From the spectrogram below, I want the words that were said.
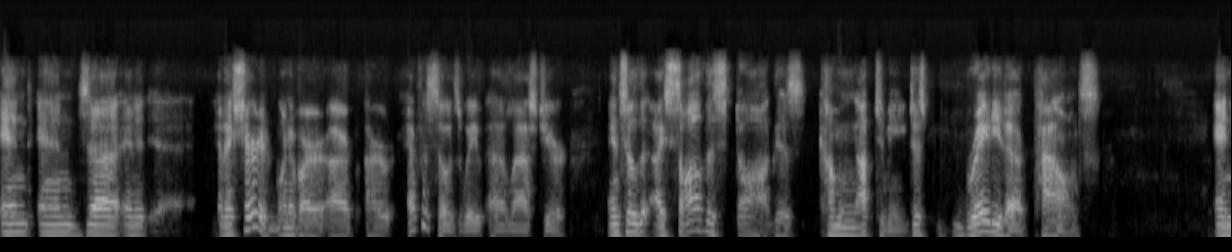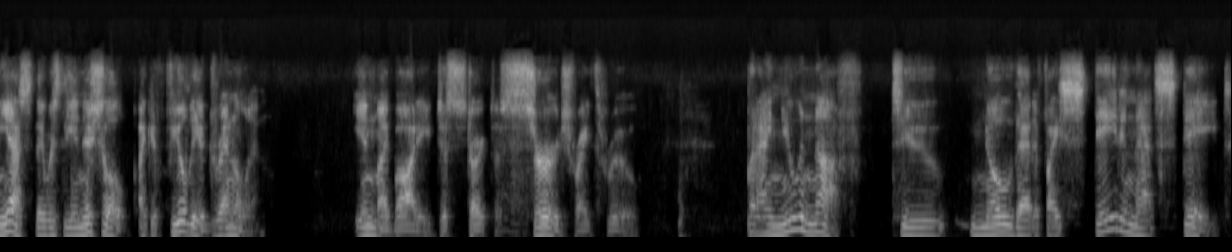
and and uh, and it and I shared it in one of our our, our episodes way uh, last year and so I saw this dog that's coming up to me, just ready to pounce. And yes, there was the initial, I could feel the adrenaline in my body just start to surge right through. But I knew enough to know that if I stayed in that state,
